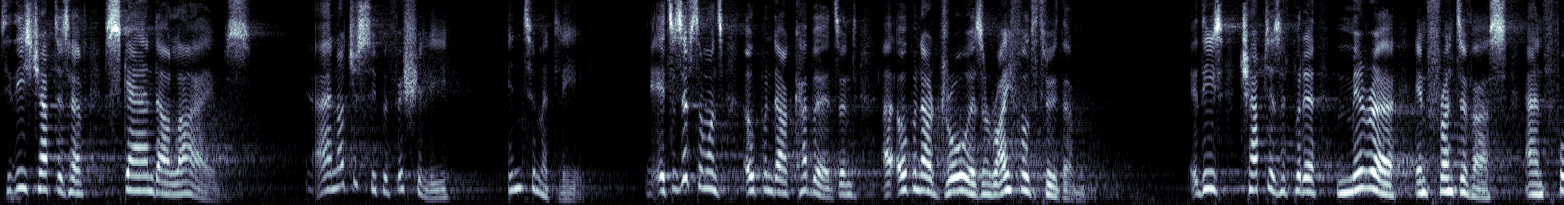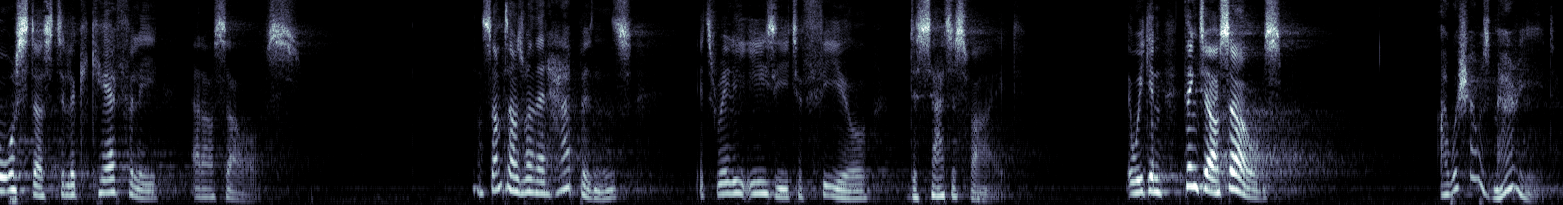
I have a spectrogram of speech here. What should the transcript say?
See, these chapters have scanned our lives, and not just superficially, intimately. It's as if someone's opened our cupboards and uh, opened our drawers and rifled through them. These chapters have put a mirror in front of us and forced us to look carefully at ourselves. And sometimes when that happens, it's really easy to feel dissatisfied. We can think to ourselves, I wish I was married.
